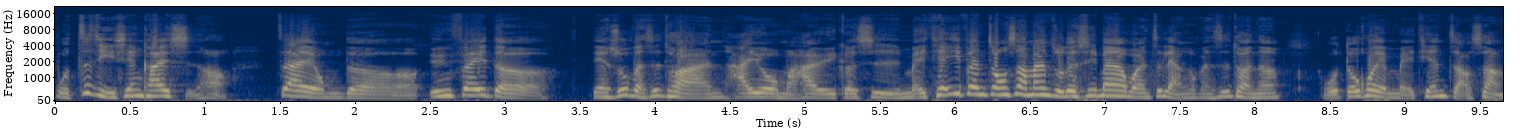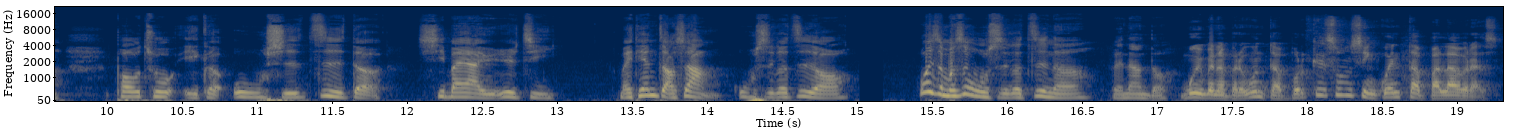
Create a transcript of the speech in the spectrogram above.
我自己先开始哈，在我们的云飞的脸书粉丝团，还有我们还有一个是每天一分钟上班族的西班牙文这两个粉丝团呢，我都会每天早上抛出一个五十字的西班牙语日记，每天早上五十个字哦。为什么是五十个字呢，Fernando？ Muy buena pregunta. ¿Por qué son 50 palabras?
